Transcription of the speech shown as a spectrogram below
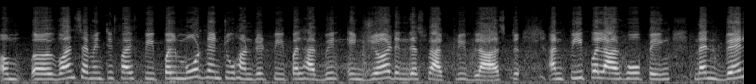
um, uh, 175 people. More than 200 people have been injured in this factory blast. And people are hoping then when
